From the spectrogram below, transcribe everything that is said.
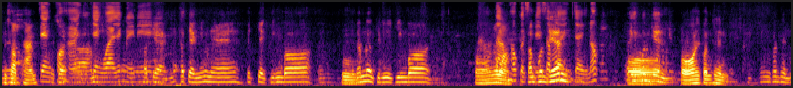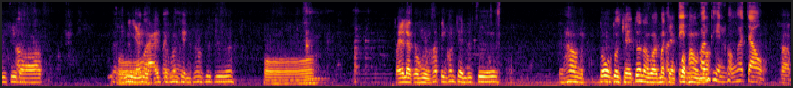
ไปสอบถามแจ้งข้อหาแจ้งว่าจังไหนเนี่ยเขาแจ้งเขาแจ้งยังแน่เป็นแจ้งจริงบ่อืมดำเนินคดีจริงบ่อ๋อเขาระหตามว่างเขาก็สิทำคได้อนสเทนต์บายใจเนาะอ๋ออ๋อให้คอนเทนต์มีคอนเทนต์ที่ดอกอ๋อมีอย่างหลายเป็นคอนเทนต์เขาคืออ๋อ ไปแล้วก็หูเขาเป็นคอนเทนต์คือไปห้างโต๊ะตัวแขกตัวน่ะว่ามาแจกพวกเฮาคอนเนาะเทนต์ของข้าเจ้าครับ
